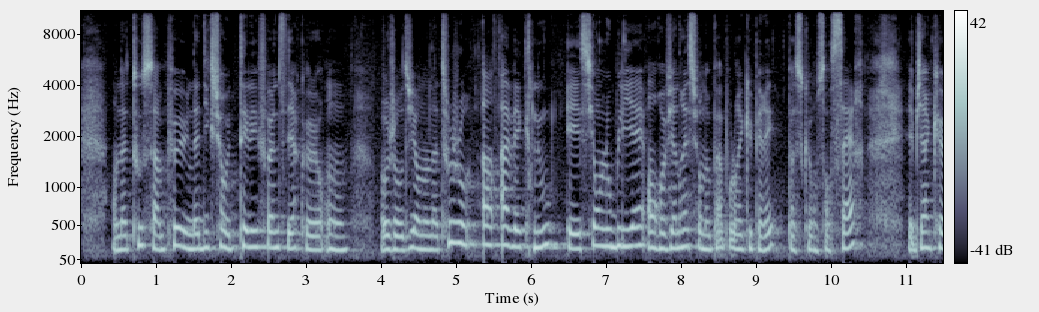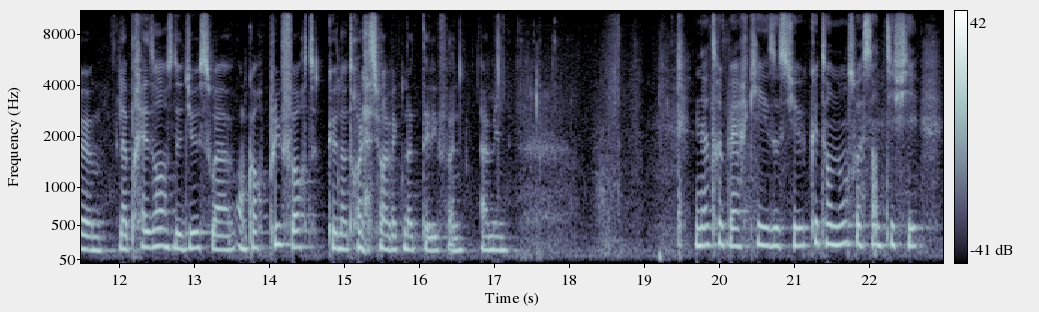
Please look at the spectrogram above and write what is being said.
on a tous un peu une addiction au téléphone, c'est-à-dire qu'on Aujourd'hui, on en a toujours un avec nous et si on l'oubliait, on reviendrait sur nos pas pour le récupérer parce qu'on s'en sert. Et bien que la présence de Dieu soit encore plus forte que notre relation avec notre téléphone. Amen. Notre Père qui es aux cieux, que ton nom soit sanctifié,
